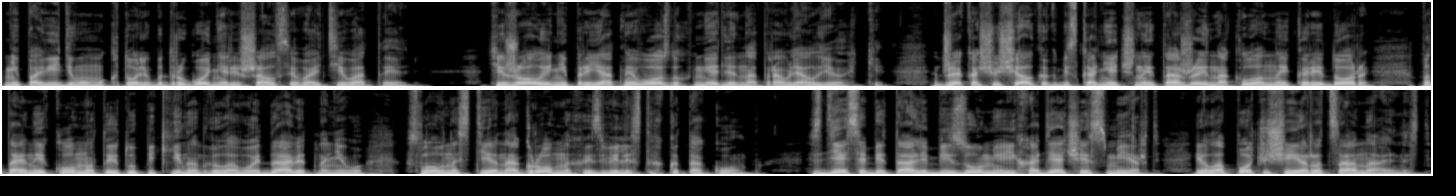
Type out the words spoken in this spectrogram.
ни, по-видимому, кто-либо другой не решался войти в отель. Тяжелый неприятный воздух медленно отравлял легкие. Джек ощущал, как бесконечные этажи, наклонные коридоры, потайные комнаты и тупики над головой давят на него, словно стены огромных извилистых катакомб. Здесь обитали безумие и ходячая смерть, и лопочущая рациональность.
